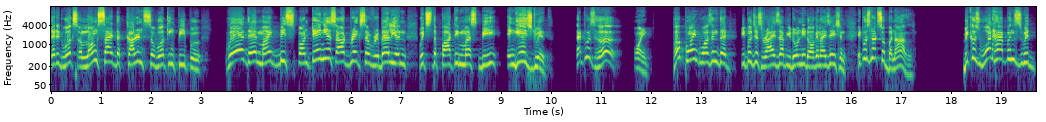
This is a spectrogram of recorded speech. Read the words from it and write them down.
that it works alongside the currents of working people where there might be spontaneous outbreaks of rebellion which the party must be engaged with. That was her point. Her point wasn't that people just rise up, you don't need organization. It was not so banal. Because what happens with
